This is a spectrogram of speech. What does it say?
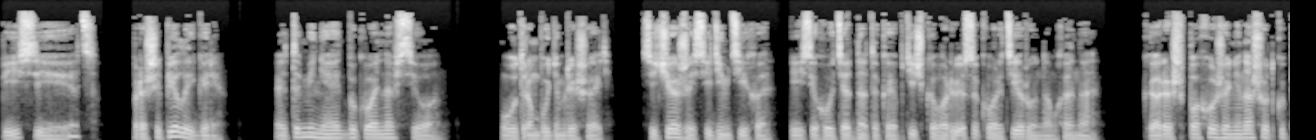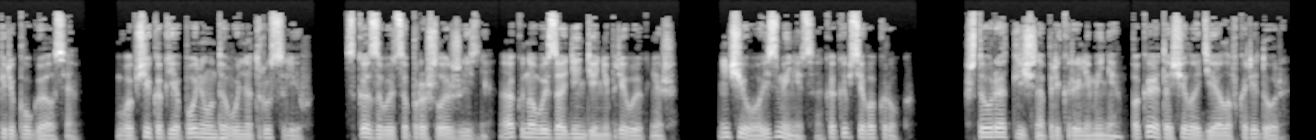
«Писец», — прошипел Игорь. «Это меняет буквально все. Утром будем решать. Сейчас же сидим тихо. Если хоть одна такая птичка ворвется в квартиру, нам хана». Караш, похоже, не на шутку перепугался. Вообще, как я понял, он довольно труслив. Сказывается прошлая жизнь, а к новой за один день не привыкнешь. Ничего, изменится, как и все вокруг. Шторы отлично прикрыли меня, пока я тащил одеяло в коридор.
